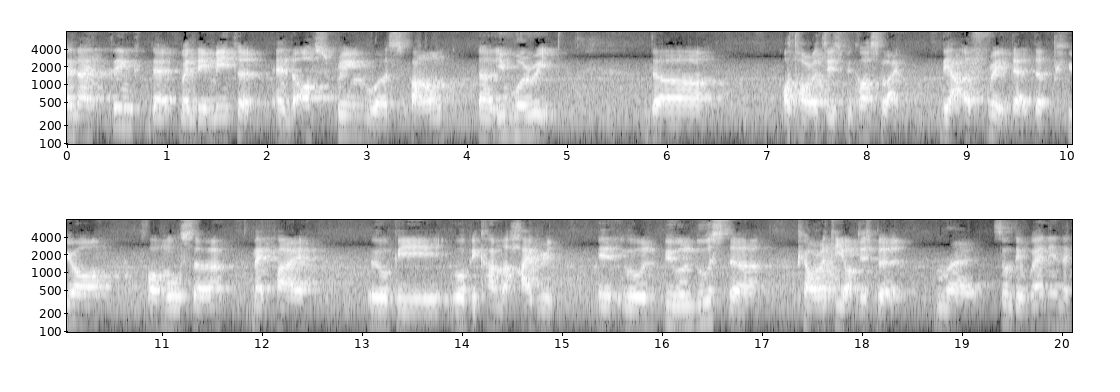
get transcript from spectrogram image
and I think that when they mated and the offspring was found, uh, it worried the authorities because like they are afraid that the pure Formosa magpie will be will become a hybrid. It will we will lose the purity of this bird. Right. So they went in and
